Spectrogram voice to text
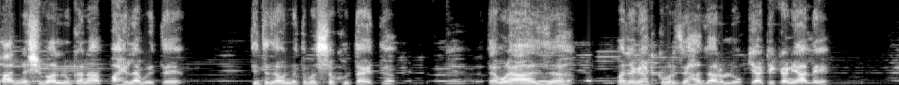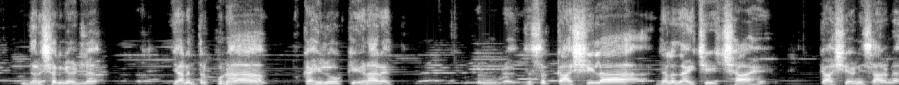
फार नशिबान लोकांना पाहायला मिळते. तिथे जाऊन नतमस्तक होता येतं. त्यामुळे आज माझ्या घाटकोपरचे हजारो लोक या ठिकाणी आले. दर्शन घडलं. यानंतर पुन्हा काही लोक येणार आहेत. पण जसं काशीला ज्याला जायची इच्छा आहे काशी आणि सारनाथ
